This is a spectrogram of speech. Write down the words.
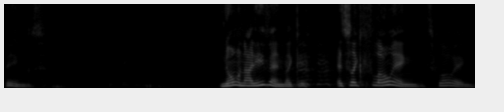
things. I keep taking you on tangents. No, not even. Like it, it's like flowing. It's flowing.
